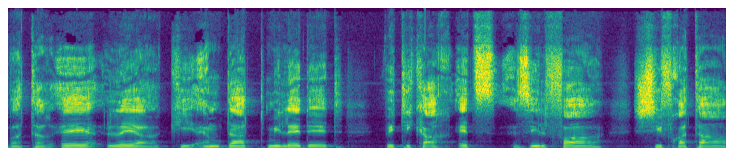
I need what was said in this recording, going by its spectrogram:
ותראה לאה כי עמדת מלדת, ותיקח את זלפה שפחתה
